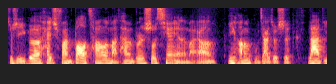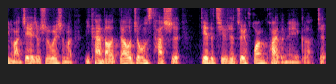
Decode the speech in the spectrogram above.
就是一个 hedge fund 爆仓了嘛，他们不是受牵连了嘛，然后银行的股价就是拉低了嘛，这也就是为什么你看到 Dow Jones 它是跌的其实是最欢快的那一个，这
